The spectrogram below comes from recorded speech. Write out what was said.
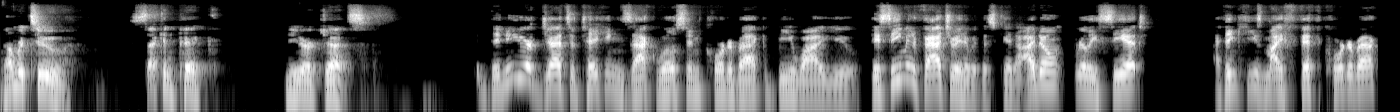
Number two, second pick, New York Jets. The New York Jets are taking Zach Wilson, quarterback BYU. They seem infatuated with this kid. I don't really see it. I think he's my fifth quarterback.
